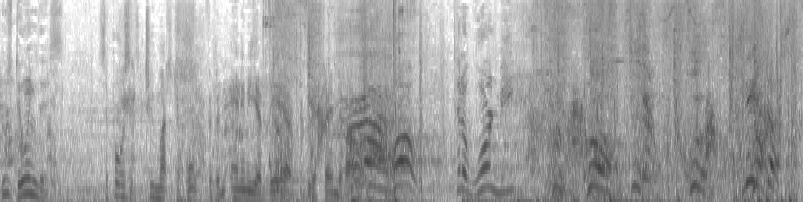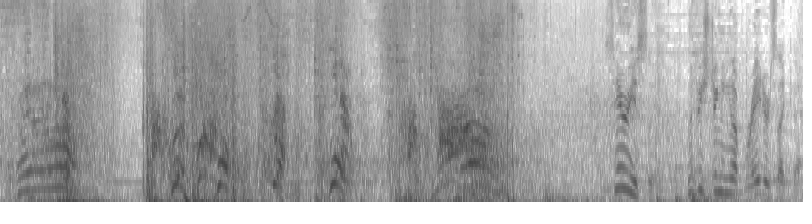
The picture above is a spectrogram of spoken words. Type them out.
Who's doing this? Suppose it's too much to hope that an enemy of theirs to be a friend of ours. Whoa! Could have warned me. Seriously, who'd be stringing up raiders like that?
